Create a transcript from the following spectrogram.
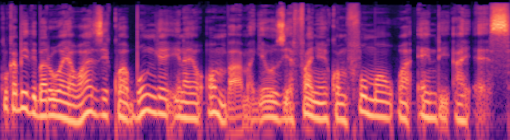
kukabidhi barua ya wazi kwa bunge inayoomba mageuzi yafanywe kwa mfumo wa NDIS.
